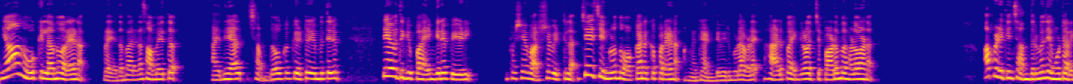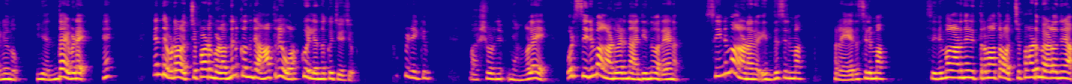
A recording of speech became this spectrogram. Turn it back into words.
ഞാൻ നോക്കില്ല എന്ന് പറയണം. പ്രേതം വരണ സമയത്ത് അതിന് ഞാൻ ശബ്ദമൊക്കെ കേട്ട് കഴിയുമ്പോഴത്തേനും രേവതിക്ക് ഭയങ്കര പേടി. പക്ഷേ വർഷം വിട്ടില്ല. ചേച്ചി ഇങ്ങോട്ട് നോക്കാനൊക്കെ പറയണം. അങ്ങനെ രണ്ടുപേരും കൂടെ അവിടെ. ഹാൾ ഭയങ്കര ഒച്ചപ്പാടും ബഹളമാണ് അപ്പോഴേക്കും ചന്ദ്രമതി അങ്ങോട്ട് ഇറങ്ങി വന്നു. എന്താ ഇവിടെ? ഏ എന്താ ഇവിടെ ഒച്ചപ്പാടും വേണം നിനക്കൊന്ന് രാത്രി ഉറക്കമില്ല എന്നൊക്കെ ചോദിച്ചു. അപ്പോഴേക്കും വർഷം പറഞ്ഞു ഞങ്ങളെ ഒരു സിനിമ കാണുമായിരുന്നു ആന്റി എന്ന് പറയണം. സിനിമ കാണാനോ? എന്ത് സിനിമ? പ്രേത സിനിമ? സിനിമ കാണുന്നതിന് ഇത്രമാത്രം ഒച്ചപ്പാടും എന്തിനാ?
